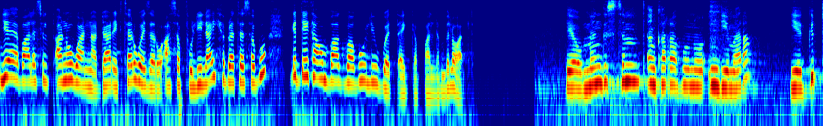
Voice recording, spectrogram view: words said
የባለስልጣኑ ዋና ዳይሬክተር ወይዘሮ አሰፉ ሊላይ ህብረተሰቡ ግዴታውን በአግባቡ ሊወጣ ይገባልን ብለዋል። ያው መንግስትም ጠንካራ ሆኖ እንዲመራ የግድ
